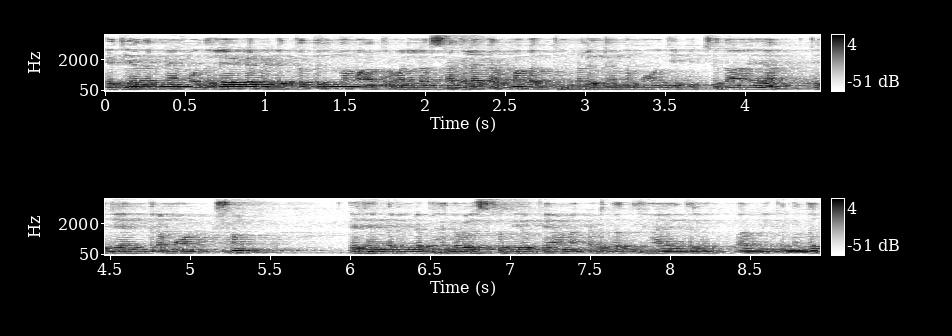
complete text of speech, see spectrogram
ഗജേന്ദ്രനെ മുതലയുടെ പിടുത്തത്തിൽ നിന്ന് മാത്രമല്ല സകല കർമ്മബന്ധങ്ങളിൽ നിന്ന് മോചിപ്പിച്ചതായ ഗജേന്ദ്ര ഗജേന്ദ്രന്റെ ഭഗവത് സ്തുതിയൊക്കെയാണ് അടുത്ത അധ്യായത്തിൽ വർണിക്കുന്നത്.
